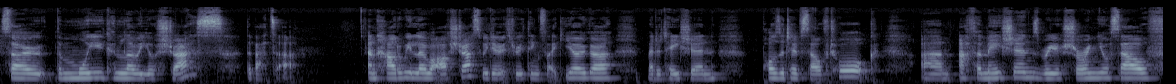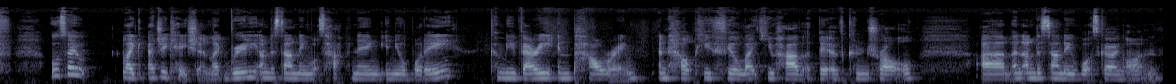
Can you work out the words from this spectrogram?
So, the more you can lower your stress, the better. And how do we lower our stress? We do it through things like yoga, meditation, positive self talk, um, affirmations, reassuring yourself. Also, like education, like really understanding what's happening in your body can be very empowering and help you feel like you have a bit of control um, and understanding what's going on.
